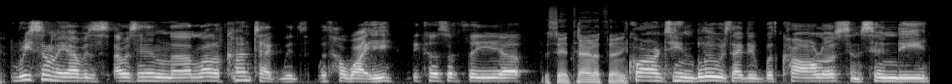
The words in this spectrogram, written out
say. recently, I was I was in a lot of contact with with Hawaii because of the uh, The Santana thing. quarantine blues I did with Carlos and Cindy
